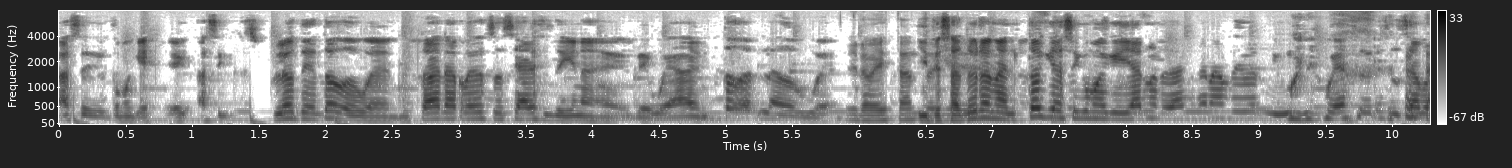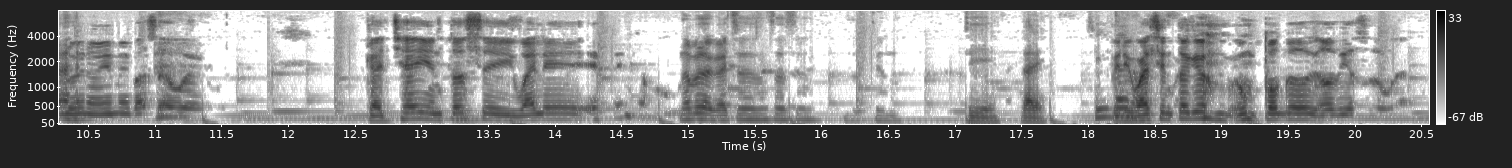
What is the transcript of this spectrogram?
hace como que eh, hace que explote todo, weón. Todas las redes sociales se te llenan de, de weá en todos lados, weón. Y lo tanto. Y te que- saturan al toque así como que ya no te dan ganas de ver ninguna weá sobre eso. O sea, por lo menos a mí me pasa, weón. ¿Cachai? Entonces igual es, es. No, pero cacho esa sensación. Lo entiendo. Sí, dale. Sí, Pero dale. igual siento que es un, un poco odioso, weón.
